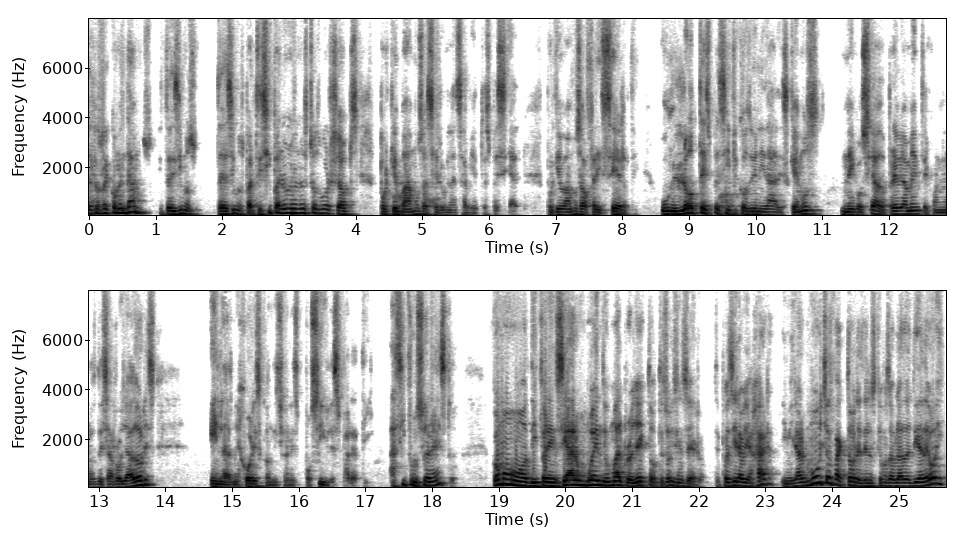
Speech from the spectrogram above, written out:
te los recomendamos y te decimos, te decimos, participa en uno de nuestros workshops porque vamos a hacer un lanzamiento especial, porque vamos a ofrecerte un lote específico de unidades que hemos negociado previamente con los desarrolladores en las mejores condiciones posibles para ti. Así funciona esto. ¿Cómo diferenciar un buen de un mal proyecto? Te soy sincero. Te puedes ir a viajar y mirar muchos factores de los que hemos hablado el día de hoy,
